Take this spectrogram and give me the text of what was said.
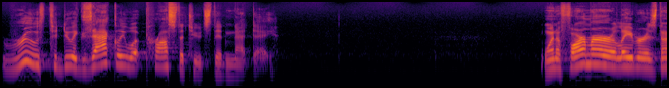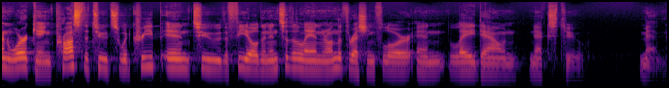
Ruth to do exactly what prostitutes did in that day. When a farmer or a laborer is done working, prostitutes would creep into the field and into the land and on the threshing floor and lay down next to men.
